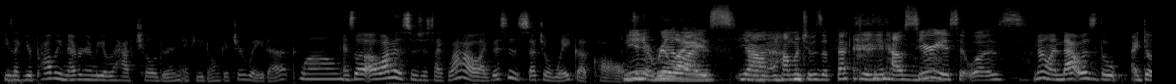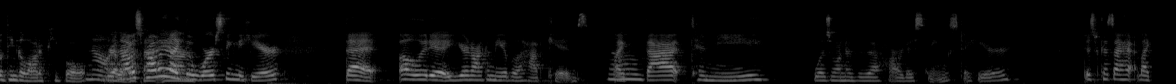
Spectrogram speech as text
He's like, "You're probably never going to be able to have children if you don't get your weight up." Wow. And so a lot of this was just like, wow, like this is such a wake up call. You didn't realize. yeah, Yeah. how much it was affecting and how serious it was. No, and that was the I don't think a lot of people. no, and that was probably like yeah. the worst thing to hear. That oh Lydia, you're not gonna be able to have kids. Yeah. Like that to me was one of the hardest things to hear, just because I had like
